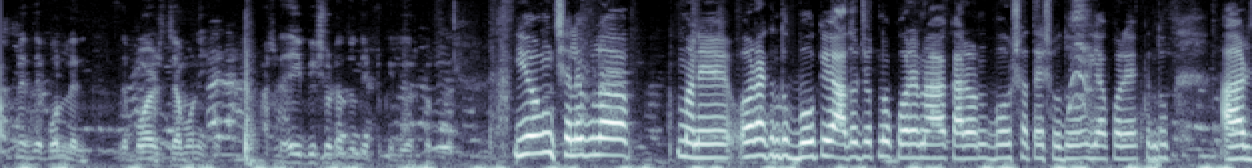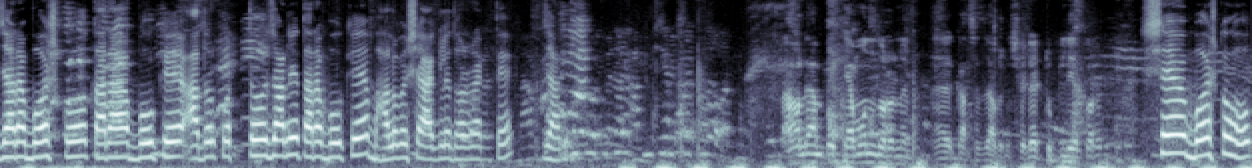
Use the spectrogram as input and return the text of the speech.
আপনি যে বললেন যে বয়স যেমনই আসলে এই বিষয়টা যদি একটু ক্লিয়ার করতেন ইয়ং ছেলেগুলা মানে ওরা কিন্তু বউকে আদর যত্ন করে না, কারণ বউর সাথে শুধু ইয়া করে কিন্তু। আর যারা বয়স্ক, তারা বউকে আদর করতেও জানে, তারা বউকে ভালোবেসে আগলে ধরে রাখতে জানে। তাহলে আপনি কেমন ধরনের কাছে যাবেন? সেটা একটু ক্লিয়ার করেন। সে বয়স্ক হোক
